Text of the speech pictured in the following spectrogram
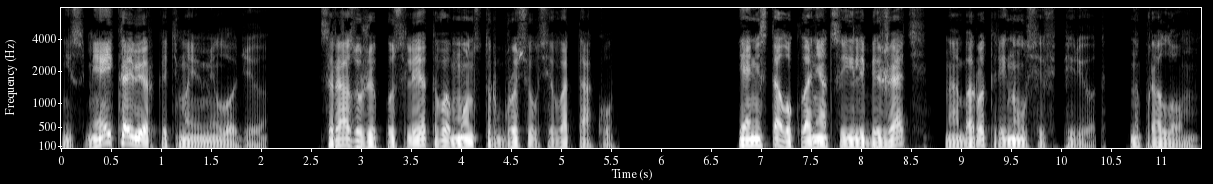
«Не смей коверкать мою мелодию». Сразу же после этого монстр бросился в атаку. Я не стал уклоняться или бежать, наоборот, ринулся вперед, на пролом.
